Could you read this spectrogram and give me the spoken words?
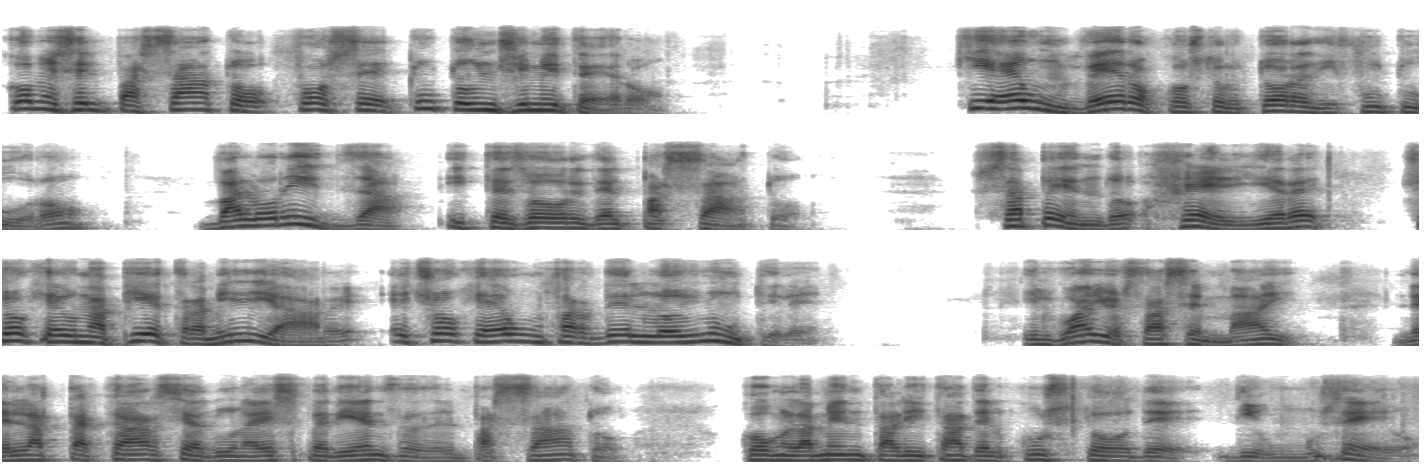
come se il passato fosse tutto un cimitero. Chi è un vero costruttore di futuro valorizza i tesori del passato, sapendo scegliere ciò che è una pietra miliare e ciò che è un fardello inutile. Il guaio sta semmai nell'attaccarsi ad una esperienza del passato con la mentalità del custode di un museo.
